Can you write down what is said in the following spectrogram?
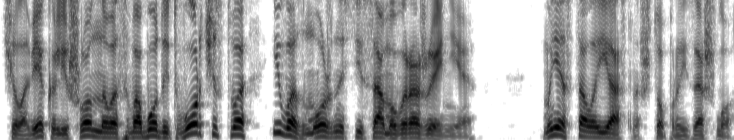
Человека, лишенного свободы творчества и возможности самовыражения мне стало ясно, что произошло.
